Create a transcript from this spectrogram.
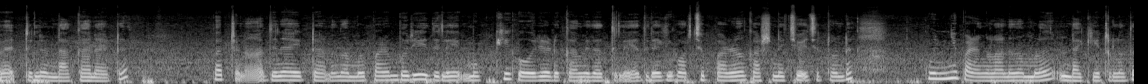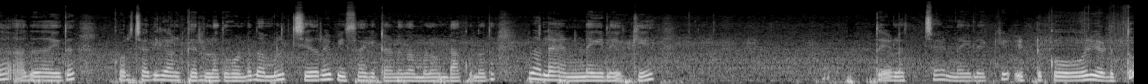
ബാറ്റിൽ ഉണ്ടാക്കാനായിട്ട് പറ്റണം. അതിനായിട്ടാണ് നമ്മൾ പഴംപൊരി ഇതിൽ മുക്കി കോരിയെടുക്കാൻ വിധത്തിൽ. അതിലേക്ക് കുറച്ച് പഴം കഷ്ണിച്ച് വെച്ചിട്ടുണ്ട്. കുഞ്ഞു പഴങ്ങളാണ് നമ്മൾ ഉണ്ടാക്കിയിട്ടുള്ളത്. അതായത് കുറച്ചധികം ആൾക്കാരുള്ളത് കൊണ്ട് നമ്മൾ ചെറിയ പീസാക്കിയിട്ടാണ് നമ്മൾ ഉണ്ടാക്കുന്നത്. നല്ല എണ്ണയിലേക്ക് തിളച്ച എണ്ണയിലേക്ക് ഇട്ട് കോരിയെടുത്തു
